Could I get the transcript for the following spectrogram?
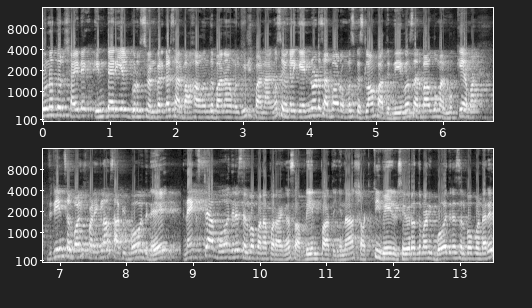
குணத்தூர் சைடெக் இன்டீரியல் குரூப்ஸ் நண்பர்கள் சார்பாக வந்து பண்ண அவங்களுக்கு விஷ் பண்ணாங்க. ஸோ இவங்களுக்கு என்னோட சார்பாக ரொம்ப ஸ்பெஷலாக பார்த்து விவோ சார்பாகவும் அது முக்கியமாக திடீர்னு சார்பாக விஷ் பண்ணிக்கலாம். சாப்பி பர்த்டே நெக்ஸ்ட்டாக பர்த்டே செல்ப பண்ண போறாங்க. ஸோ அப்படின்னு பார்த்தீங்கன்னா சக்தி வேல் சிவரத்து மாதிரி பர்த்டே செல்ப பண்ணாரு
